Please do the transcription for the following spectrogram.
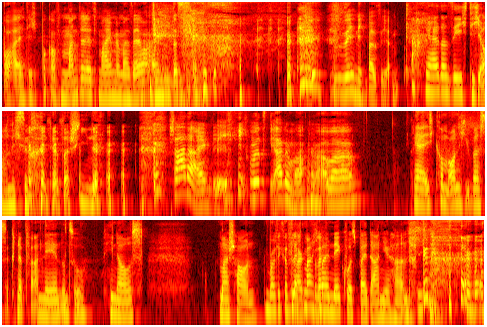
boah, hätte ich Bock auf einen Mantel, jetzt mache ich mir mal selber einen, das, das sehe ich nicht passieren. Ja, da sehe ich dich auch nicht so an der Maschine. Schade eigentlich. Ich würde es gerne machen, aber. Ja, ich komme auch nicht übers Knöpfe annähen und so hinaus. Mal schauen. Wollte ich vielleicht mache ich mal einen Nähkurs bei Daniel Hahn. Genau.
